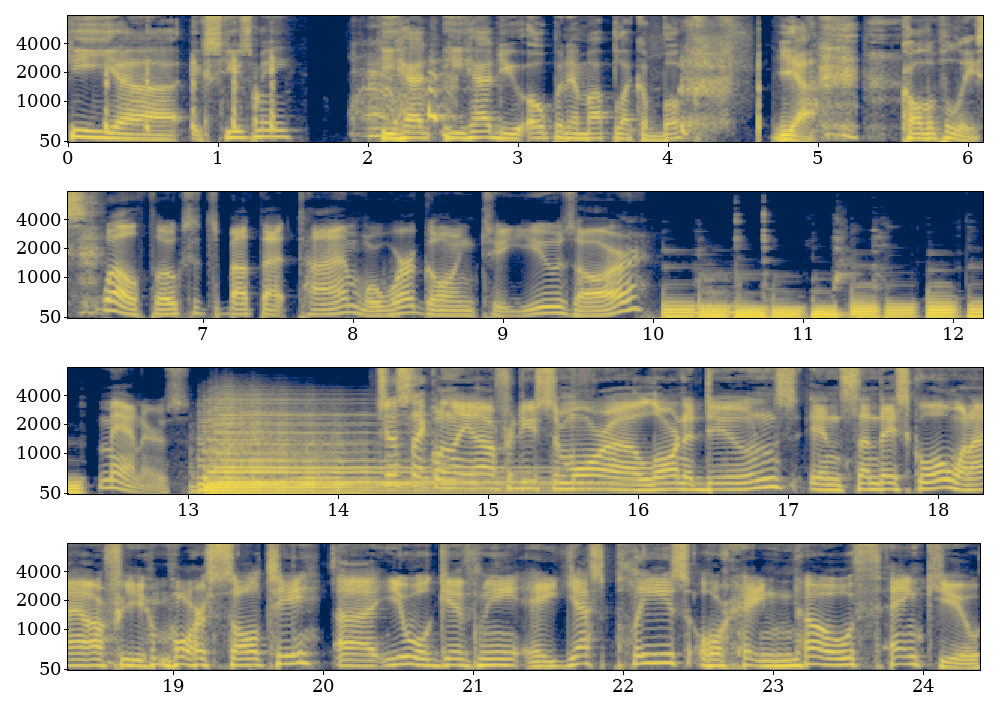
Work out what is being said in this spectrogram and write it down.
He uh excuse me. He had he had you open him up like a book. Yeah. Call the police. Well, folks, it's about that time where we're going to use our manners. Just like when they offered you some more uh, Lorna Doones in Sunday school, when I offer you more psalty, uh, you will give me a yes, please, or a no, thank you.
